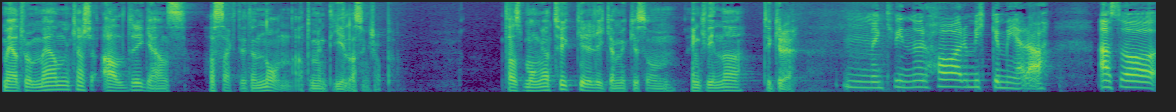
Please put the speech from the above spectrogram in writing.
Men jag tror män kanske aldrig ens har sagt det till någon att de inte gillar sin kropp. Fast många tycker det lika mycket som en kvinna tycker det. Mm, men kvinnor har mycket mera. Alltså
